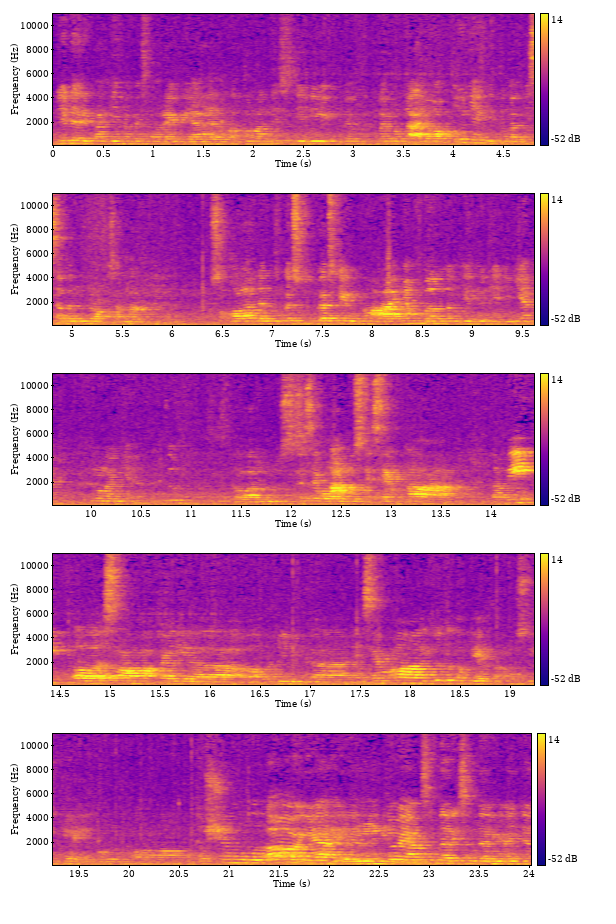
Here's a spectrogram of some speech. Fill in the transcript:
dia dari pagi sampai sore ya Iya. otomatis jadi mem- memang nggak ada waktunya gitu nggak bisa bentrok sama sekolah dan tugas-tugasnya yang banyak banget gitu. Jadinya mulainya itu setelah lulus SMA lulus SMA tapi eh, selama kayak eh, pendidikan SMA itu tetap ya Kak, mesti kayak ikut eh, photoshoot oh iya modeling itu gitu. yang sedari-sedari aja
